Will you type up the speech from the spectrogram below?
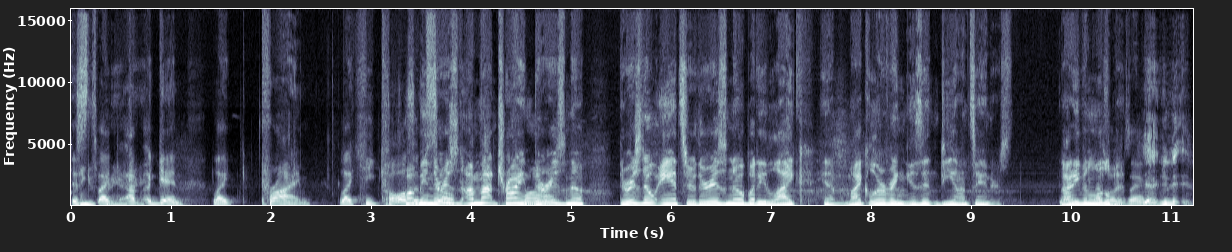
it's like pretty entertaining. again, like prime. Like he calls. Well, I mean, there is. I'm not trying. There prime. is no. There is no answer. There is nobody like him. Michael Irvin isn't Deion Sanders. Not even a little bit. Yeah, you need,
